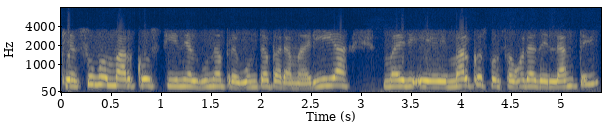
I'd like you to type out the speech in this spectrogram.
que asumo Marcos tiene alguna pregunta para María. Eh, Marcos, por favor, adelante.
